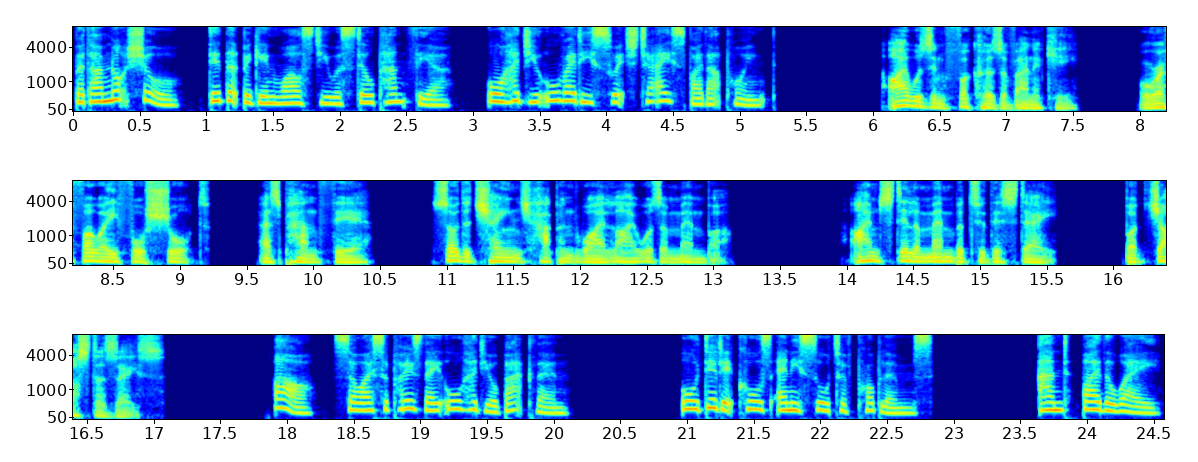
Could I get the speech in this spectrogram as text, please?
But I'm not sure, did that begin whilst you were still Panthea, or had you already switched to Ace by that point? I was in Fuckers of Anarchy, or FOA for short, as Panthea, so the change happened while I was a member. I'm still a member to this day, but just as Ace. Ah, so I suppose they all had your back then. Or did it cause any sort of problems? And, by the way,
